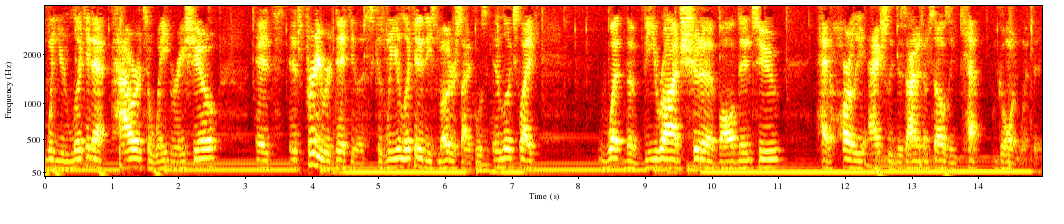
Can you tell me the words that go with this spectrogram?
when you're looking at power to weight ratio, it's it's pretty ridiculous because when you're looking at these motorcycles, it looks like what the V Rod should have evolved into had Harley actually designed it themselves and kept going with it.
